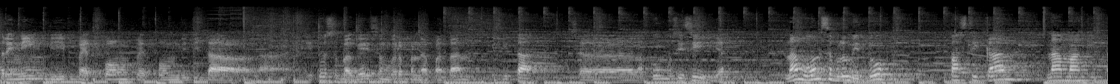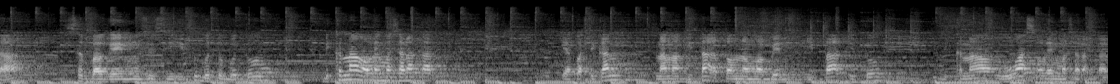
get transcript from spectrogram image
streaming di platform-platform digital. Nah, itu sebagai sumber pendapatan kita selaku musisi ya. Namun sebelum itu pastikan nama kita sebagai musisi itu betul-betul dikenal oleh masyarakat. Ya pastikan nama kita atau nama band kita itu dikenal luas oleh masyarakat.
